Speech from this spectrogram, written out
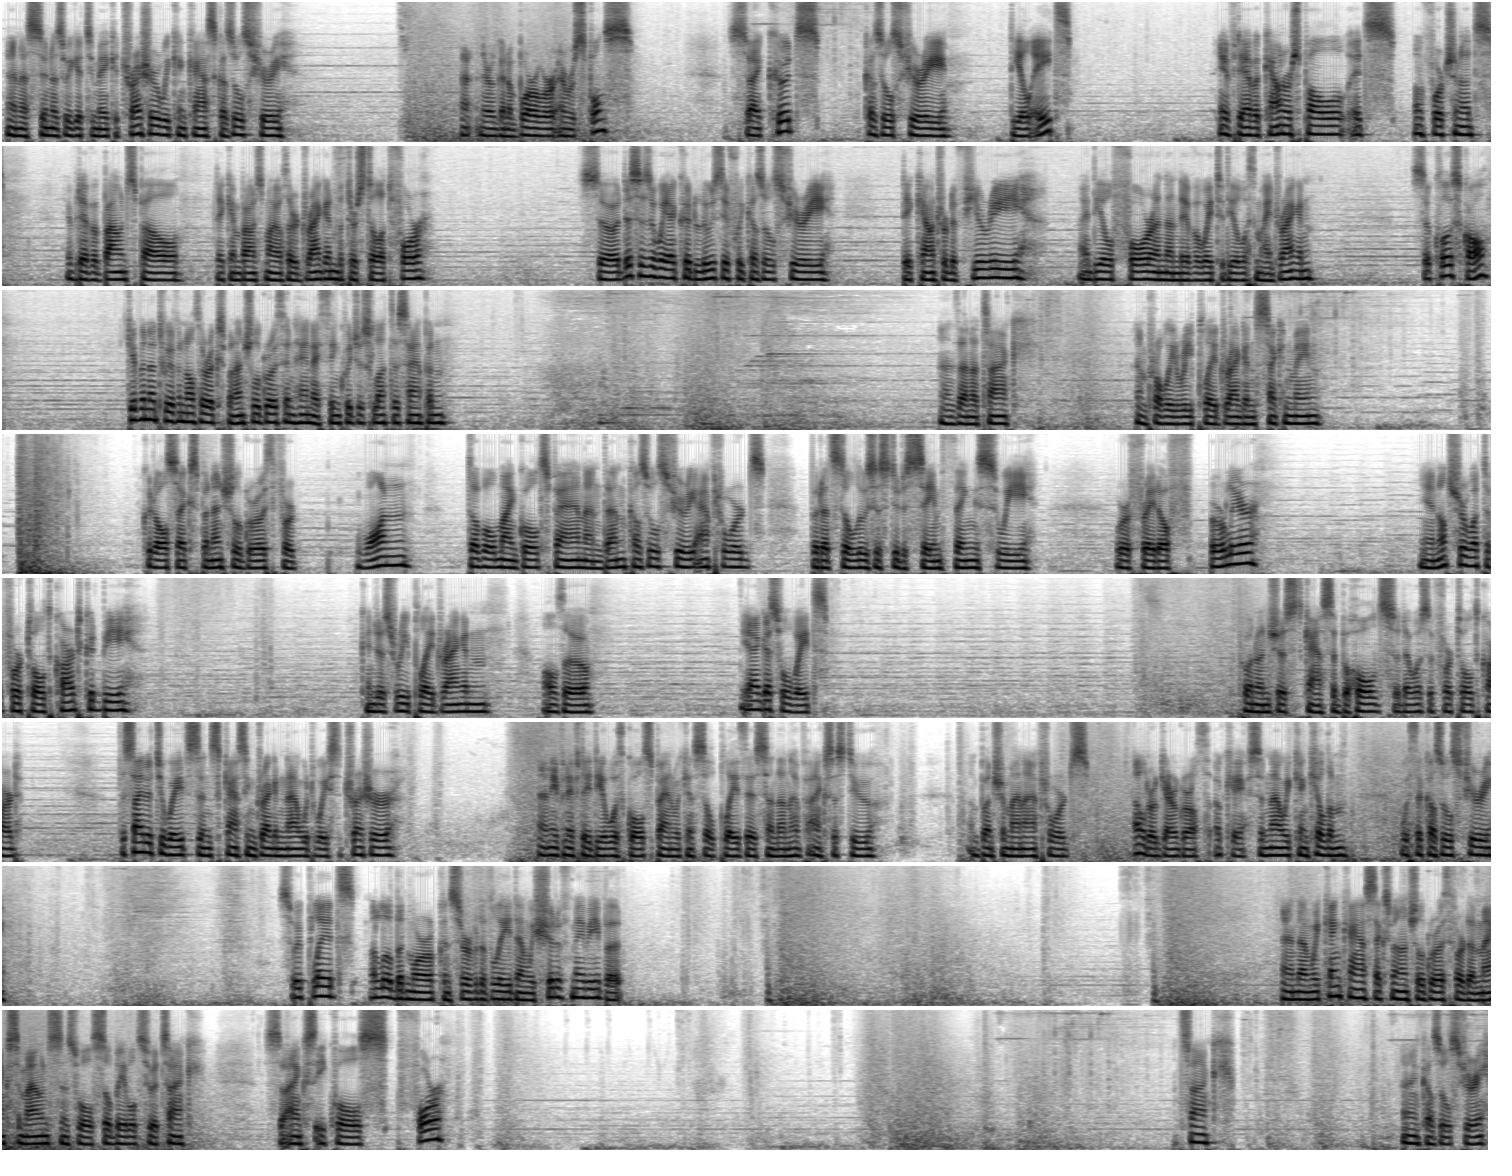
And as soon as we get to make a treasure, we can cast Kazul's Fury. And they're gonna Borrower in response. So I could Kazul's Fury deal 8. If they have a counter spell, it's unfortunate. If they have a bounce spell, they can bounce my other dragon, but they're still at 4. So this is a way I could lose if we Kazul's Fury. They counter the Fury, I deal 4 and then they have a way to deal with my dragon. So close call. Given that we have another exponential growth in hand, I think we just let this happen. And then attack. And probably replay Dragon's second main. Could also exponential growth for one, double my Goldspan, and then Kazul's Fury afterwards, but that still loses to the same things we were afraid of earlier. Yeah, not sure what the foretold card could be. Can just replay Dragon, although... Yeah, I guess we'll wait. Opponent just cast a Behold, so that was a foretold card. Decided to wait since casting Dragon now would waste the treasure. And even if they deal with Goldspan, we can still play this and then have access to a bunch of mana afterwards. Elder Gargaroth. Okay, so now we can kill them with the Kazul's Fury. So we played a little bit more conservatively than we should have maybe, but... And then we can cast Exponential Growth for the max amount since we'll still be able to attack. So x equals 4. attack. And Kazul's Fury.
